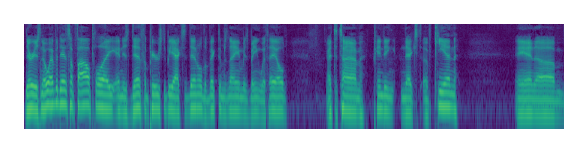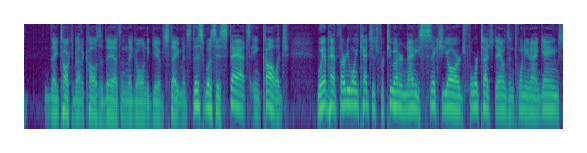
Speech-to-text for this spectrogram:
There is no evidence of foul play, and his death appears to be accidental. The victim's name is being withheld at the time, pending next of kin. And um, they talked about a cause of death, and they go on to give statements. This was his stats in college. Webb had 31 catches for 296 yards, four touchdowns in 29 games.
